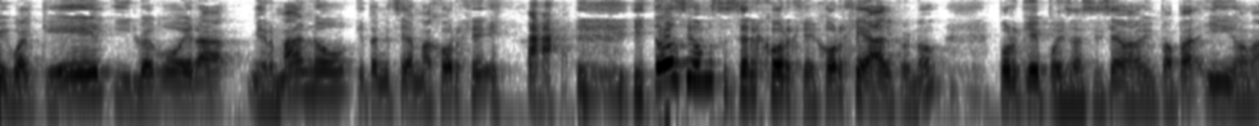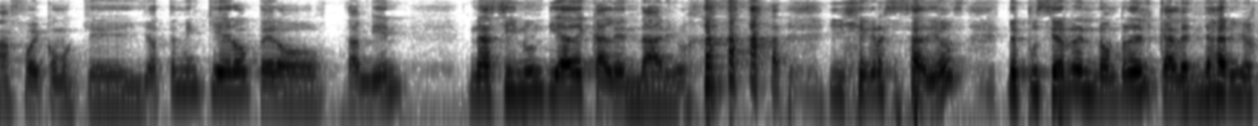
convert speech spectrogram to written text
igual que él, y luego era mi hermano, que también se llama Jorge, y todos íbamos a ser Jorge, Jorge algo, ¿no? Porque pues así se llama mi papá, y mi mamá fue como que yo también quiero, pero también nací en un día de calendario. y dije, gracias a Dios, me pusieron el nombre del calendario.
